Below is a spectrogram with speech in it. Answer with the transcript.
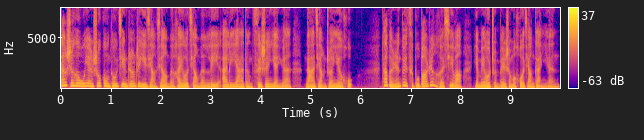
当时和吴彦姝共同竞争这一奖项的还有蒋雯丽、艾丽亚等资深演员拿奖专业户。他本人对此不抱任何希望，也没有准备什么获奖感言。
